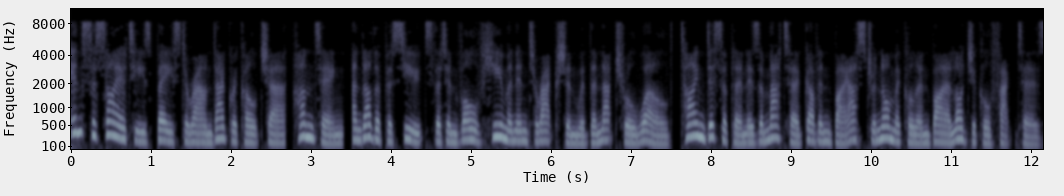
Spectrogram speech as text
In societies based around agriculture, hunting, and other pursuits that involve human interaction with the natural world, time discipline is a matter governed by astronomical and biological factors.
